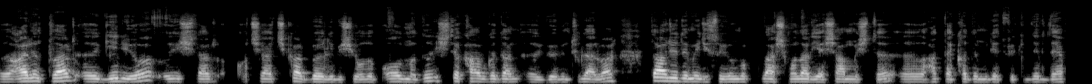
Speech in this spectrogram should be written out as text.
E, ayrıntılar e, geliyor. E, işler açığa çıkar böyle bir şey olup olmadı. İşte kavgadan e, görüntüler var. Daha önce de mecliste yumruklaşmalar yaşanmıştı. Hatta kadın milletvekilleri de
